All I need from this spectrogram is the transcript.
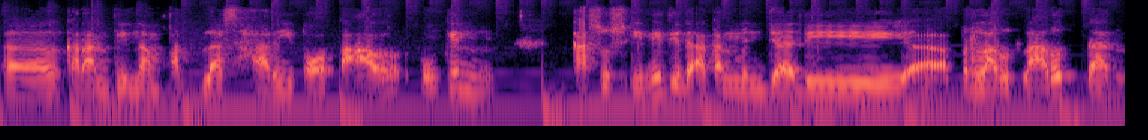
uh, karantina 14 hari total, mungkin kasus ini tidak akan menjadi uh, berlarut-larut dan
